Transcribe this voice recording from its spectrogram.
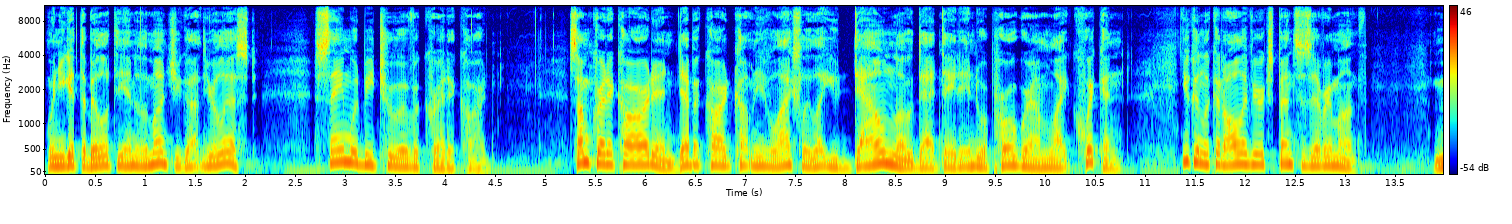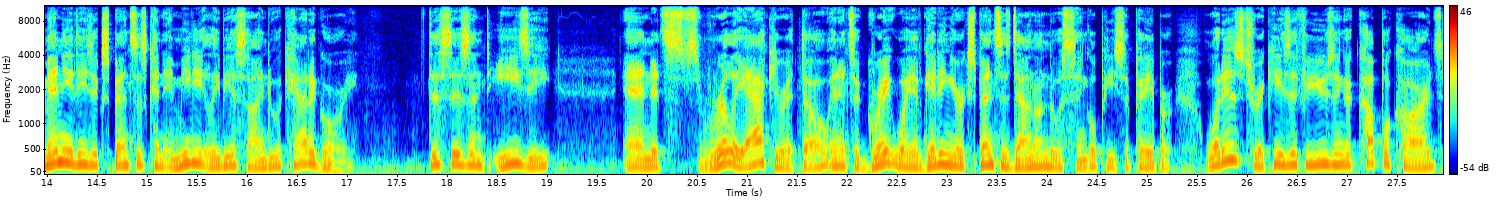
When you get the bill at the end of the month, you got your list. Same would be true of a credit card. Some credit card and debit card companies will actually let you download that data into a program like Quicken you can look at all of your expenses every month. Many of these expenses can immediately be assigned to a category. This isn't easy, and it's really accurate, though, and it's a great way of getting your expenses down onto a single piece of paper. What is tricky is if you're using a couple cards,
